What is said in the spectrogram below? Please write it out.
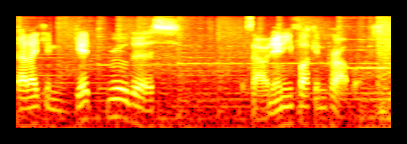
that I can get through this without any fucking problems.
